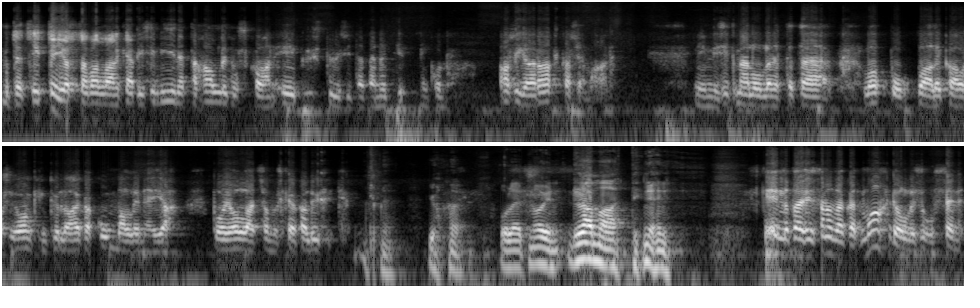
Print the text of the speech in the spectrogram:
mutta sitten jos tavallaan kävisi niin, että hallituskaan ei pystyisi tätä nyt niin kuin asiaa ratkaisemaan, niin, niin sitten mä luulen, että tämä loppuvaalikausi onkin kyllä aika kummallinen ja voi olla, että se on myöskin aika lyhyt. Joo, olet noin dramaattinen. En, no, tai siis sanotaanko, että mahdollisuus sen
